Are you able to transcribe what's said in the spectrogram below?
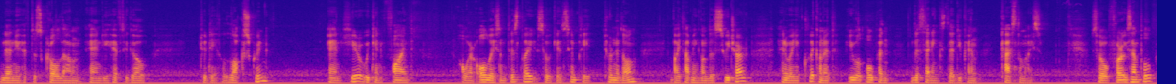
then you have to scroll down and you have to go to the lock screen. And here we can find our always on display so we can simply turn it on by tapping on the switcher and when you click on it you will open the settings that you can customize. So for example,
